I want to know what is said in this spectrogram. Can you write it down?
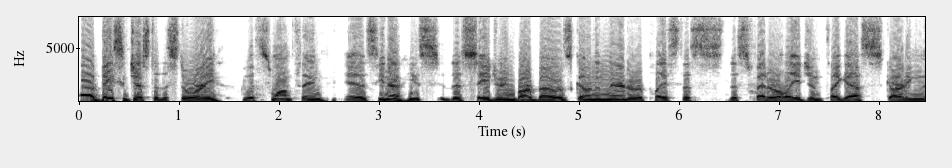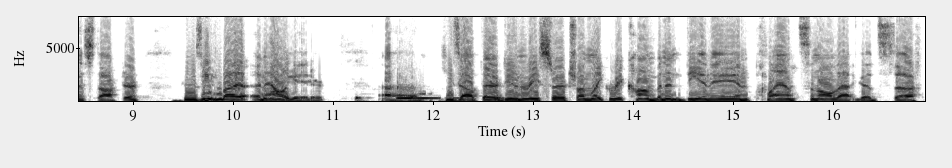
uh, basic gist of the story with Swamp Thing is, you know, he's this Adrienne Barbeau is going in there to replace this this federal agent, I guess, guarding this doctor who was eaten by an alligator. Uh, he's out there doing research on like recombinant DNA and plants and all that good stuff.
